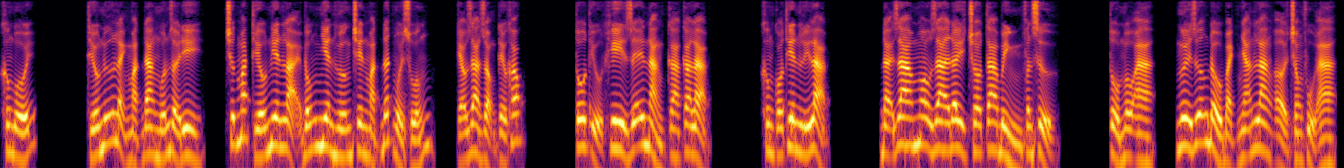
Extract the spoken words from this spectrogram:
Không bối. Thiếu nữ lạnh mặt đang muốn rời đi, trước mắt thiếu niên lại bỗng nhiên hướng trên mặt đất ngồi xuống, kéo ra giọng kêu khóc. Tô tiểu khi dễ nàng ca ca lạp. Không có thiên lý lạp. Đại gia mau ra đây cho ta bình phân xử. Tổ mẫu A, ngươi dưỡng đầu bạch nhãn lang ở trong phủ A,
